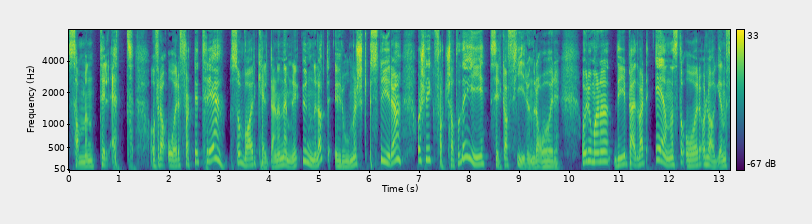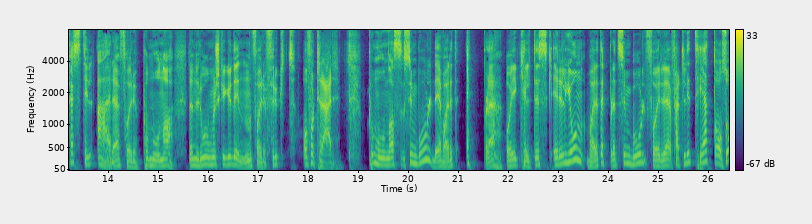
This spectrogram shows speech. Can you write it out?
sammen til ett. Og fra år 43 så var kelterne nemlig underlagt romersk styre, og slik fortsatte det i ca. 400 år. Og romerne de pleide hvert eneste år å lage en fest til ære for Pomona, den romerske gudinnen for frukt og for trær. Pomonas symbol det var et eple, og i keltisk religion var et eple et symbol for fertilitet og også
